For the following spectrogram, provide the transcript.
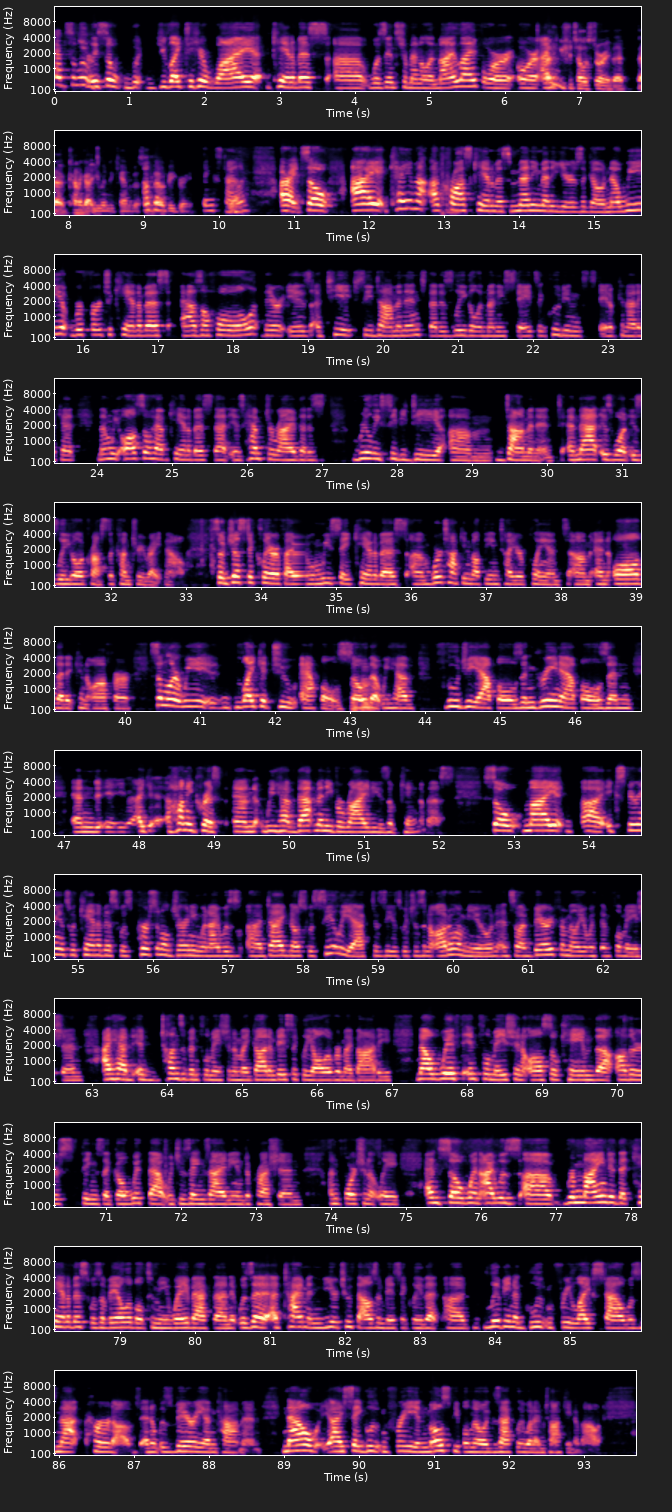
Absolutely. Sure. So, would you like to hear why cannabis uh, was instrumental in my life, or or I think you should tell a story that that kind of got you into cannabis. Okay. that would be great. Thanks, Tyler. Yeah. All right. So, I came across cannabis many many years ago. Now we refer to cannabis as a whole. There is a THC dominant that is legal in many states, including the state of Connecticut. And then we also have cannabis that is hemp derived, that is really CBD um, dominant, and that is what is legal across the country right now. So just to clarify, when we say cannabis, um, we're talking about the entire plant um, and all that it can offer. Similar, we like it to apples, so mm-hmm. that we have Fuji apples and green apples and and uh, Honeycrisp, and we have that many varieties of cannabis. So my uh, experience with cannabis was personal journey when I was uh, diagnosed with celiac disease, which is an autoimmune, and so I'm very familiar with inflammation. I had in, tons of inflammation in my gut and basically all over my body. Now with inflammation also came the other things that go with that, which is anxiety and depression unfortunately. And so when I was uh, reminded that cannabis was available to me way back then, it was a, a time in year 2000 basically that uh, living a gluten free lifestyle was not heard of and it was very uncommon. Now I say gluten free, and most people know exactly what I'm talking about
